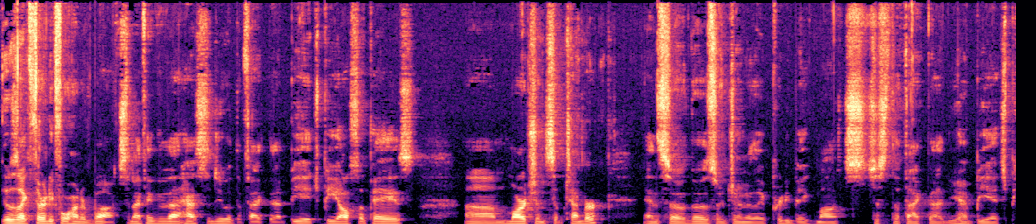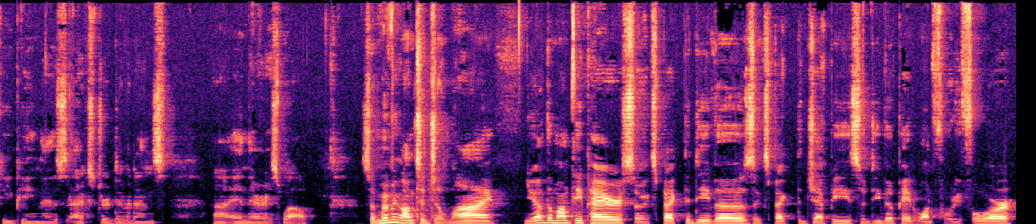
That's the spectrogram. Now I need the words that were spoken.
it was like 3400 bucks and i think that that has to do with the fact that bhp also pays um, march and september and so those are generally pretty big months. Just the fact that you have BHP paying those extra dividends uh, in there as well. So moving on to July, you have the monthly payers. So expect the DIVOs, expect the JEPI. So DIVO paid 144,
